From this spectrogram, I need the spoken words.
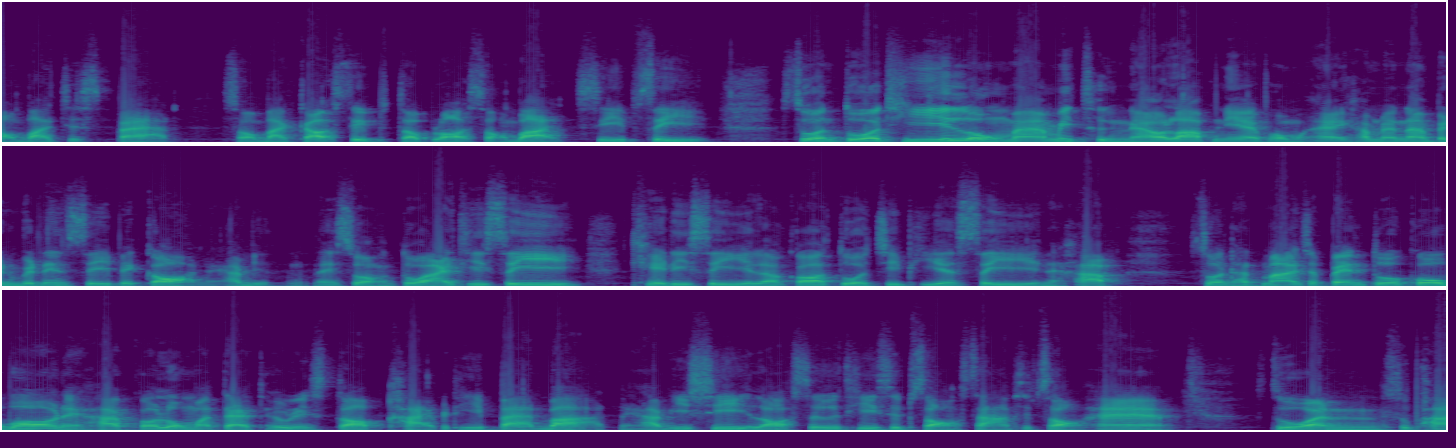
2บาท78 2บาท90 stop loss 2บาท44 ส่วนตัวที่ลงมาไม่ถึงแนวรับเนี่ยผมให้คำแนะนำเป็น wait and see ไปก่อนนะครับในส่วนตัว ITC KTC แล้วก็ตัว GPSC นะครับ ส่วนถัดมาจะเป็นตัว global นะครับ ก็ลงมาแตะ trailing stop ขายไปที่ 8 บาทนะครับอิชิรอซื้อที่ 12 3 12 5 ส่วนสุภา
